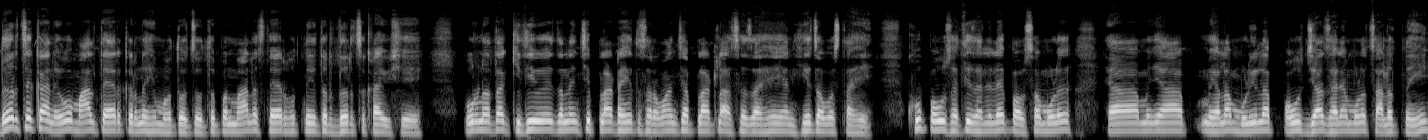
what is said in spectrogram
दरचं काय नाही हो? माल तयार करणं हे महत्त्वाचं होतं पण मालच तयार होत नाही तर दरचं काय विषय आहे? पूर्ण आता किती जणांचे प्लॉट तर सर्वांच्या प्लॉटला असंच आहे आणि हेच अवस्था आहे. खूप पाऊस अति झालेला आहे. पावसामुळं ह्या म्हणजे या याला मुळीला पाऊस जास्त झाल्यामुळं चालत नाही.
